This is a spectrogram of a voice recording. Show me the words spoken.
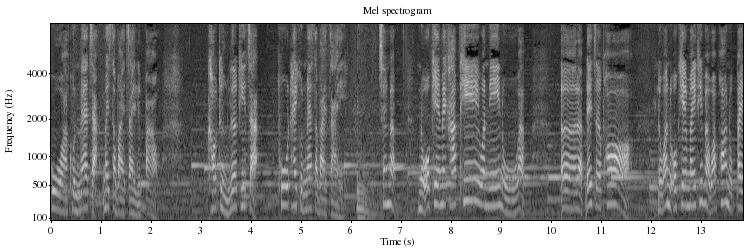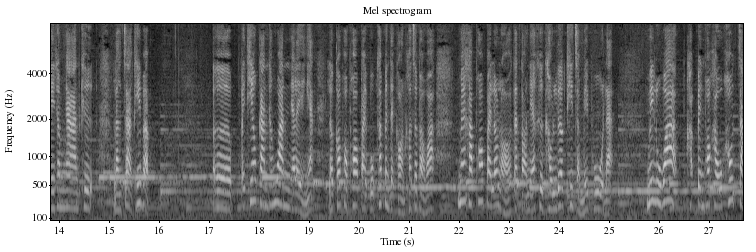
กลัวคุณแม่จะไม่สบายใจหรือเปล่า เขาถึงเลือกที่จะพูดให้คุณแม่สบายใจ เช่นแบบหนูโอเคไหมครับ ที่วันนี้หนูแบบเออแบบได้เจอพ่อ หรือว่าหนูโอเคไหมที่แบบว่าพ่อหนูไปทำงานคือ หลังจากที่แบบ เออไปเที่ยวกันทั้งวันอะไรอย่างเงี้ยแล้วก็พอพ่อไปปุ๊บถ้าเป็นแต่ก่อนเขาจะแบบว่า แม่ครับพ่อไปแล้วหรอ แต่ตอนนี้คือเขาเลือกที่จะไม่พูดแล้วไม่รู้ว่าเป็นเพราะเขาเข้าใจ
